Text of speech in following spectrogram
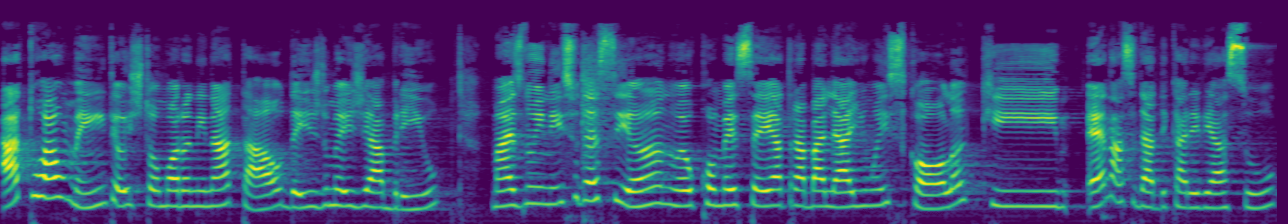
atualmente eu estou morando em Natal desde o mês de abril, mas no início desse ano eu comecei a trabalhar em uma escola que é na cidade de Caririaçu,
